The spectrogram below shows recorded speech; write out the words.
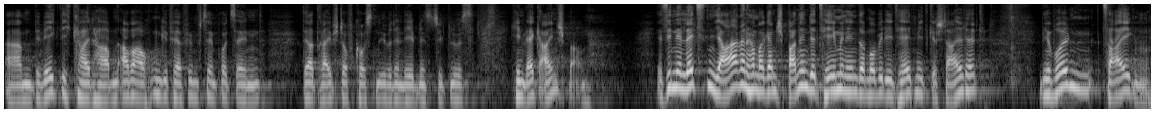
ähm, Beweglichkeit haben, aber auch ungefähr 15 Prozent der Treibstoffkosten über den Lebenszyklus hinweg einsparen. Jetzt in den letzten Jahren haben wir ganz spannende Themen in der Mobilität mitgestaltet. Wir wollen zeigen,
